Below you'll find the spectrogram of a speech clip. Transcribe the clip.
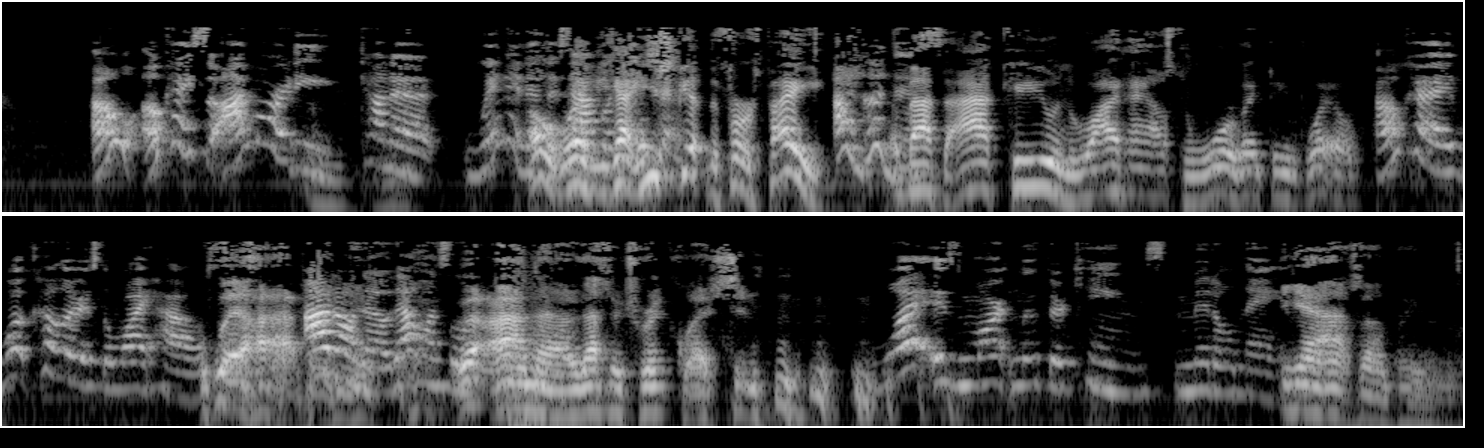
Oh, okay, so I'm already hmm. kind of winning in Oh, this well, you got, you skipped the first page Oh goodness. about the IQ and the White House and the War of 1812. okay, what color is the White House? Well, I, I don't know. That one's a Well. I know. That's a trick question. What is Martin Luther King's middle name? yeah, something.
